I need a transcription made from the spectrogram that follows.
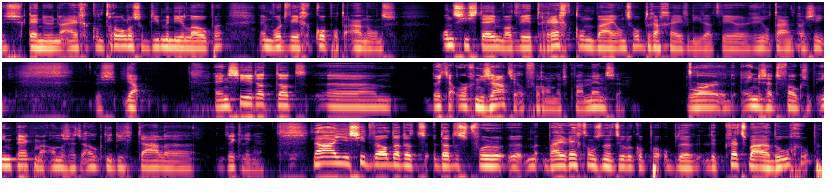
ze kennen hun eigen controles op die manier lopen en wordt weer gekoppeld aan ons ons systeem wat weer terecht komt bij onze opdrachtgever die dat weer real-time kan zien. Dus ja, en zie je dat, dat, uh, dat jouw organisatie ook verandert qua mensen? Door enerzijds focus op impact, maar anderzijds ook die digitale ontwikkelingen. Nou, je ziet wel dat het, dat is voor. Uh, wij richten ons natuurlijk op, op de, de kwetsbare doelgroep.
